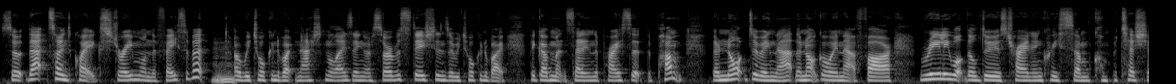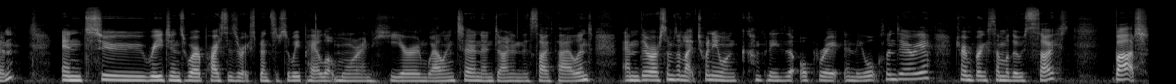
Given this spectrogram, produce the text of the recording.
So that sounds quite extreme on the face of it. Mm. Are we talking about nationalising our service stations? Are we talking about the government setting the price at the pump? They're not doing that. They're not going that far. Really, what they'll do is try and increase some competition into regions where prices are expensive. So we pay a lot more in here in Wellington and down in the South Island. And there are something like 21 companies that operate in the Auckland area, try and bring some of those south. But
